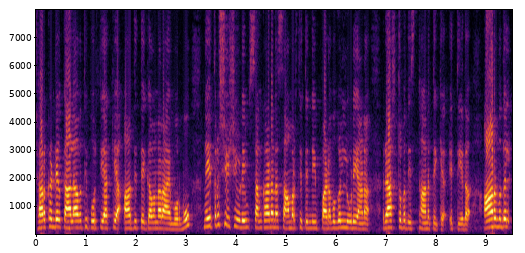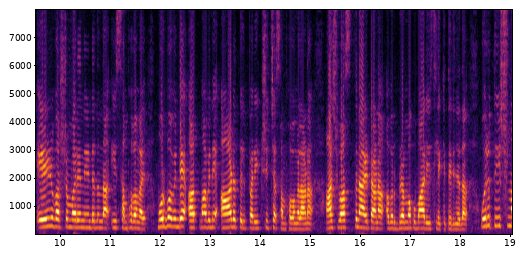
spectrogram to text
ജാർഖണ്ഡിൽ കാലാവധി പൂർത്തിയാക്കിയ ആദ്യത്തെ ഗവർണറായ മുർമു നേതൃശേഷിയുടെയും സംഘാടന സാമർഥ്യത്തിന്റെയും പടവുകളിലൂടെയാണ് രാഷ്ട്രപതി സ്ഥാനത്തേക്ക് എത്തിയത്. ആറു മുതൽ ഏഴ് വർഷം വരെ നീണ്ടുനിന്ന ഈ സംഭവങ്ങൾ മുർമുവിന്റെ ആത്മാവിനെ ആഴത്തിൽ പരീക്ഷിച്ച സംഭവങ്ങളാണ്. ആശ്വാസത്തിനായിട്ടാണ് അവർ ബ്രഹ്മകുമാരീസിലേക്ക് തിരിഞ്ഞത്. ഒരു തീക്ഷ്ണ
